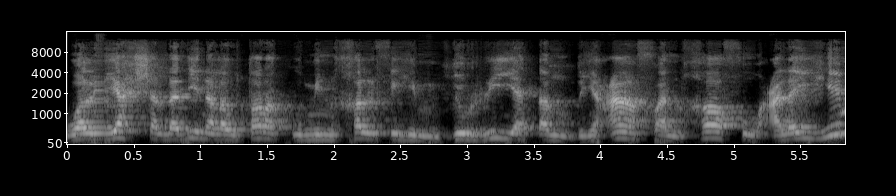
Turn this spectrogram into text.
Wal yakhshal ladina law taraku min khalfihim dzurriyyatan dhi'afan khafu 'alaihim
